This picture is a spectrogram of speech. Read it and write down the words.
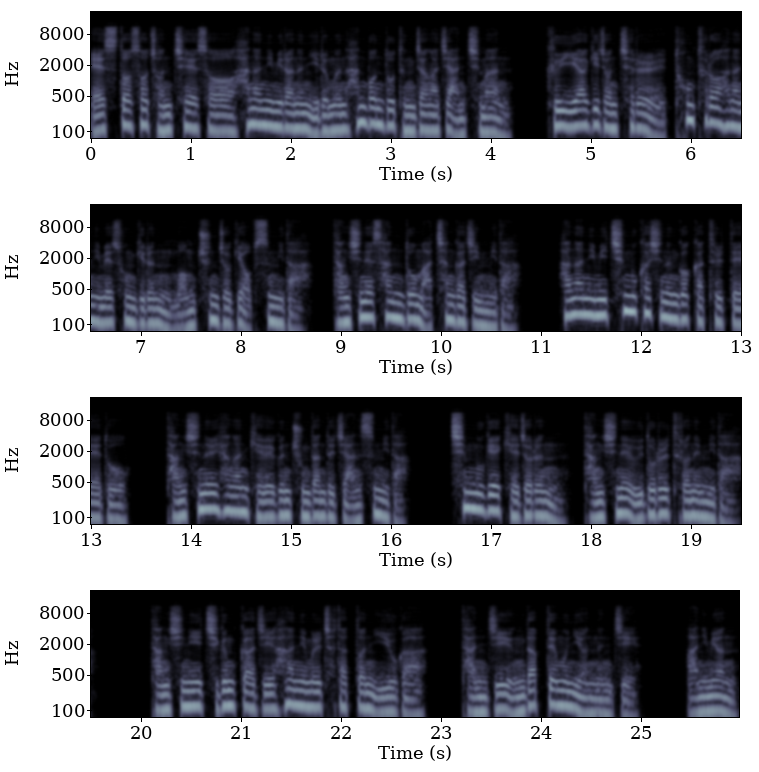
에스더서 전체에서 하나님이라는 이름은 한 번도 등장하지 않지만 그 이야기 전체를 통틀어 하나님의 손길은 멈춘 적이 없습니다. 당신의 산도 마찬가지입니다. 하나님이 침묵하시는 것 같을 때에도 당신을 향한 계획은 중단되지 않습니다. 침묵의 계절은 당신의 의도를 드러냅니다. 당신이 지금까지 하나님을 찾았던 이유가 단지 응답 때문이었는지 아니면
